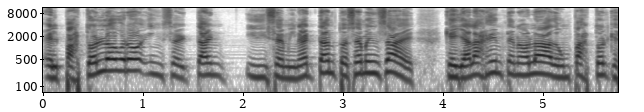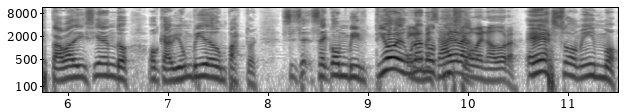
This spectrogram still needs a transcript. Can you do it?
El, pastor logró insertar y diseminar tanto ese mensaje que ya la gente no hablaba de un pastor que estaba diciendo o que había un video de un pastor. Se, convirtió en En una el mensaje de noticia. la gobernadora. Eso mismo.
